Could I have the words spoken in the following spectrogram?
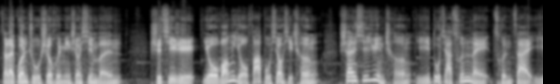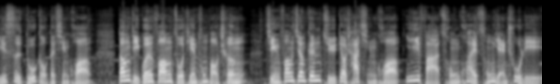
再来关注社会民生新闻。十七日，有网友发布消息称，山西运城一度假村内存在疑似毒狗的情况。当地官方昨天通报称，警方将根据调查情况，依法从快从严处理，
